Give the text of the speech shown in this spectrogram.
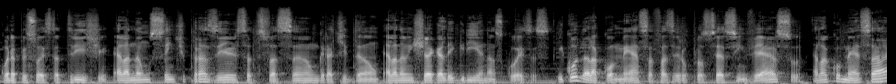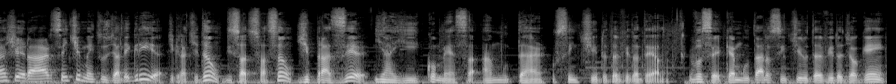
Quando a pessoa está triste, ela não sente prazer, satisfação, gratidão, ela não enxerga alegria nas coisas. E quando ela começa a fazer o processo inverso, ela começa a gerar sentimentos de alegria, de gratidão, de satisfação, de prazer, e aí começa a mudar o sentido da vida dela. E você quer mudar o sentido da vida de alguém?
